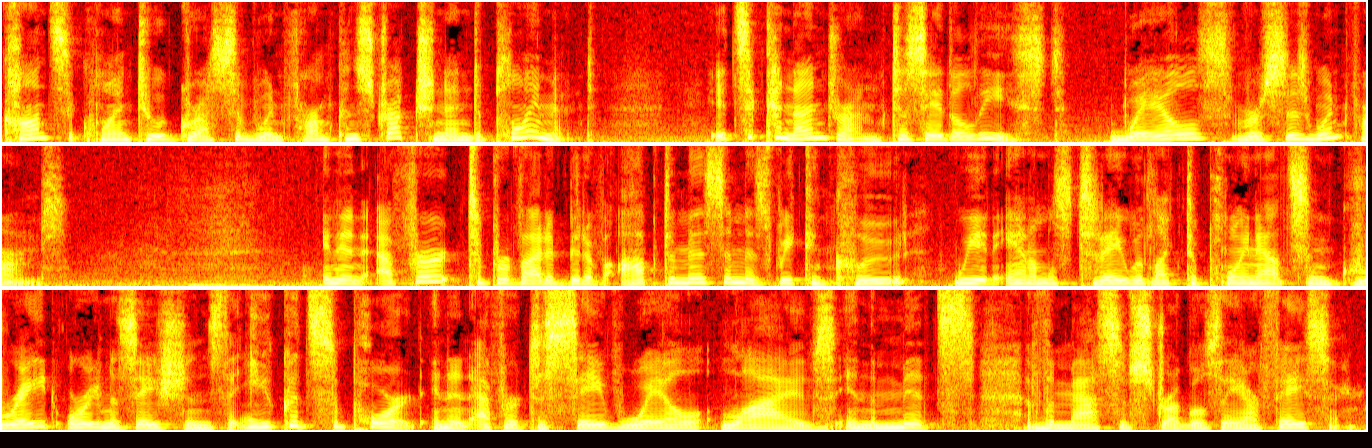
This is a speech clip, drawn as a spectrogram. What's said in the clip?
consequent to aggressive wind farm construction and deployment. It's a conundrum, to say the least. Whales versus wind farms. In an effort to provide a bit of optimism as we conclude, we at Animals Today would like to point out some great organizations that you could support in an effort to save whale lives in the midst of the massive struggles they are facing.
